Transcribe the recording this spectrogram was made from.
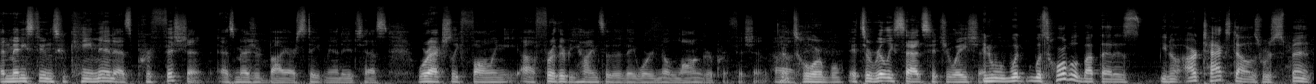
And many students who came in as proficient, as measured by our state mandated tests, were actually falling uh, further behind so that they were no longer proficient. Uh, That's horrible. It's a really sad situation. And what, what's horrible about that is, you know, our tax dollars were spent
